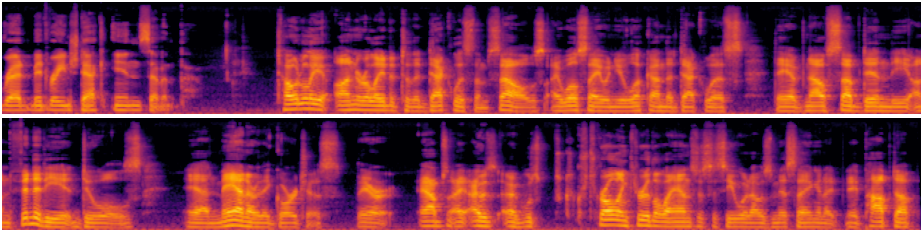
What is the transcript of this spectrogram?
Red mid range deck in seventh. Totally unrelated to the deck lists themselves, I will say when you look on the deck lists, they have now subbed in the Unfinity duels and man, are they gorgeous! They are abs. I, I, was I was scrolling through the lands just to see what I was missing, and it, it popped up,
